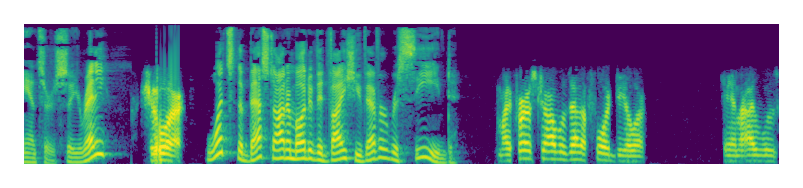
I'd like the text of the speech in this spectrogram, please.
answers. So, you ready? Sure. What's the best automotive advice you've ever received? My first job was at a Ford dealer, and I was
